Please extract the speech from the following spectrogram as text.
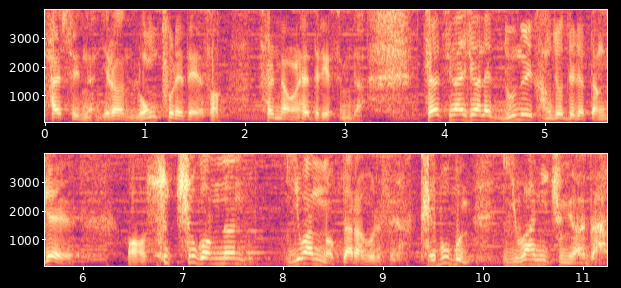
할 수 있는 이런 롱풀에 대해서 설명을 해드리겠습니다. 제가 지난 시간에 눈을 강조드렸던 게 어, 수축 없는 이완은 없다라고 그랬어요. 대부분 이완이 중요하다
